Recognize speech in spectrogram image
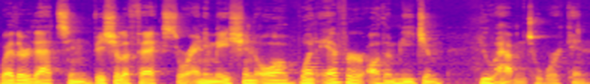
whether that's in visual effects or animation or whatever other medium you happen to work in.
